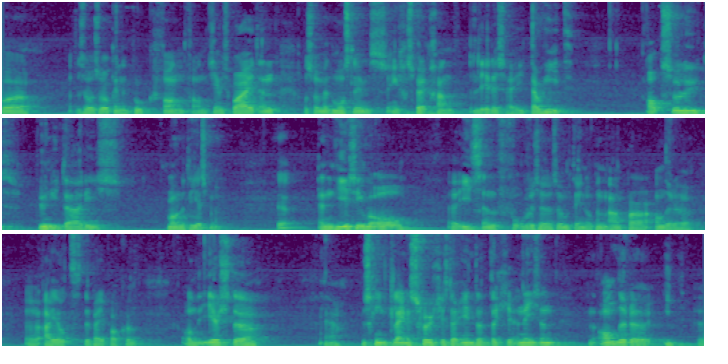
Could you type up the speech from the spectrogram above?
we, zoals ook in het boek van, van James White en als we met moslims in gesprek gaan, leren zij Tawhid. Absoluut, unitarisch, monotheïsme. Ja. En hier zien we al eh, iets, en we zullen zo meteen ook een aantal andere eh ayat erbij pakken. Al die eerste, ja, misschien kleine scheurtjes daarin, dat, dat je ineens een, een andere eh,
